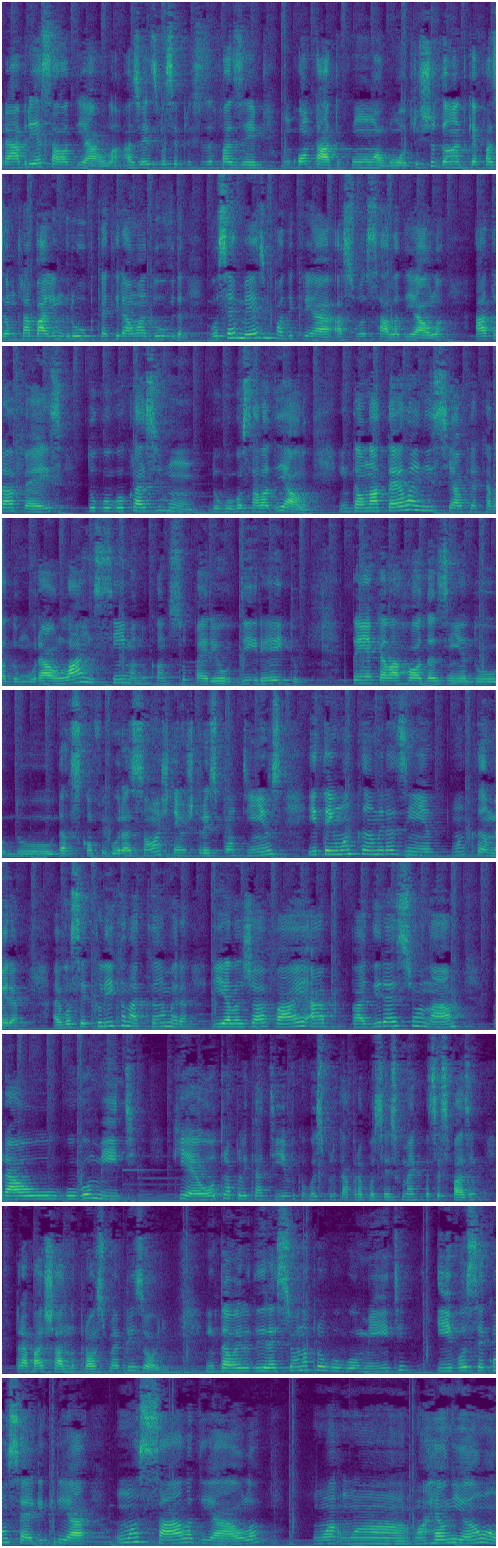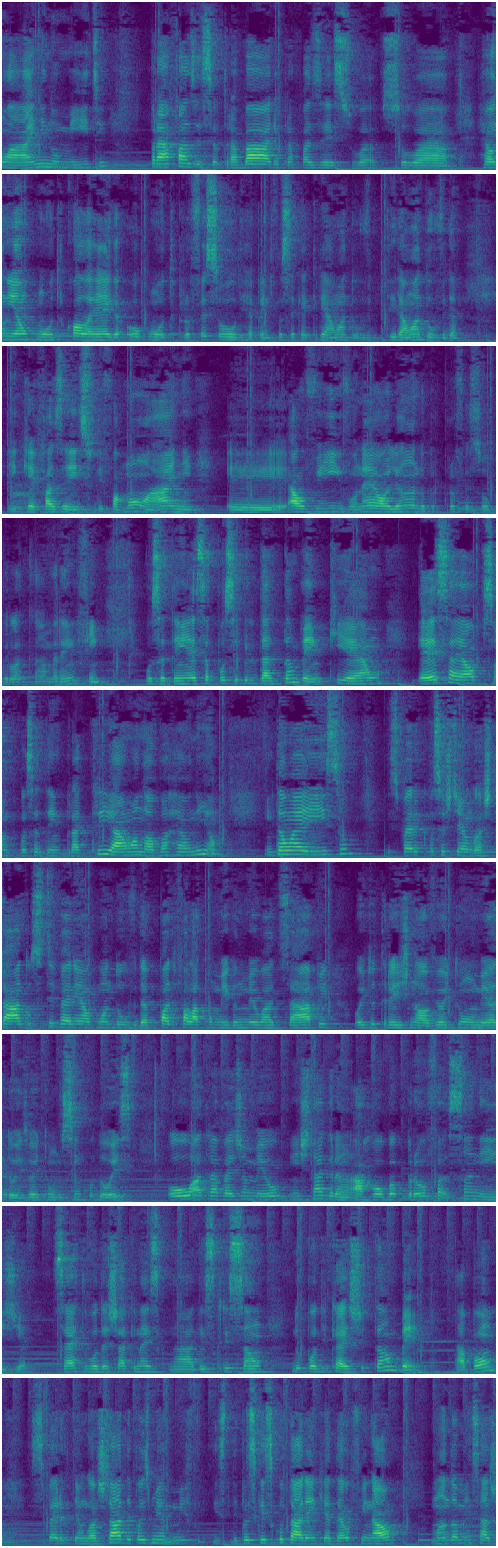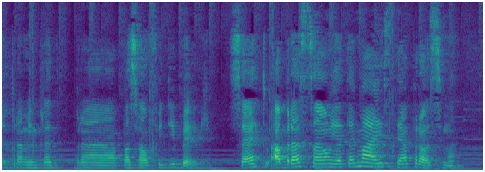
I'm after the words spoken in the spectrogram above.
para abrir a sala de aula. Às vezes você precisa fazer um contato com algum outro estudante, quer fazer um trabalho em grupo, quer tirar uma dúvida. Você mesmo pode criar a sua sala de aula através do Google Classroom, do Google Sala de Aula. Então, na tela inicial, que é aquela do mural, lá em cima, no canto superior direito, tem aquela rodazinha do, do, das configurações, tem os três pontinhos e tem uma câmerazinha, uma câmera. Aí você clica na câmera e ela já vai, a, vai direcionar para o Google Meet, que é outro aplicativo que eu vou explicar para vocês como é que vocês fazem para baixar no próximo episódio. Então ele direciona para o Google Meet e você consegue criar uma sala de aula, uma, uma, uma reunião online no Meet para fazer seu trabalho, para fazer sua, sua reunião com outro colega ou com outro professor. De repente você quer criar uma dúvida, tirar uma dúvida e quer fazer isso de forma online, é, ao vivo, né, olhando para o professor pela câmera, enfim. Você tem essa possibilidade também, que é um, essa é a opção que você tem para criar uma nova reunião. Então é isso. Espero que vocês tenham gostado. Se tiverem alguma dúvida, pode falar comigo no meu WhatsApp 839-8162-8152 ou através do meu Instagram, profasanigia, certo? Vou deixar aqui na, na, descrição do podcast também, tá bom? Espero que tenham gostado. Depois, me, me, depois que escutarem aqui até o final, manda uma mensagem para mim para passar o feedback, certo? Abração e até mais. Até a próxima.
